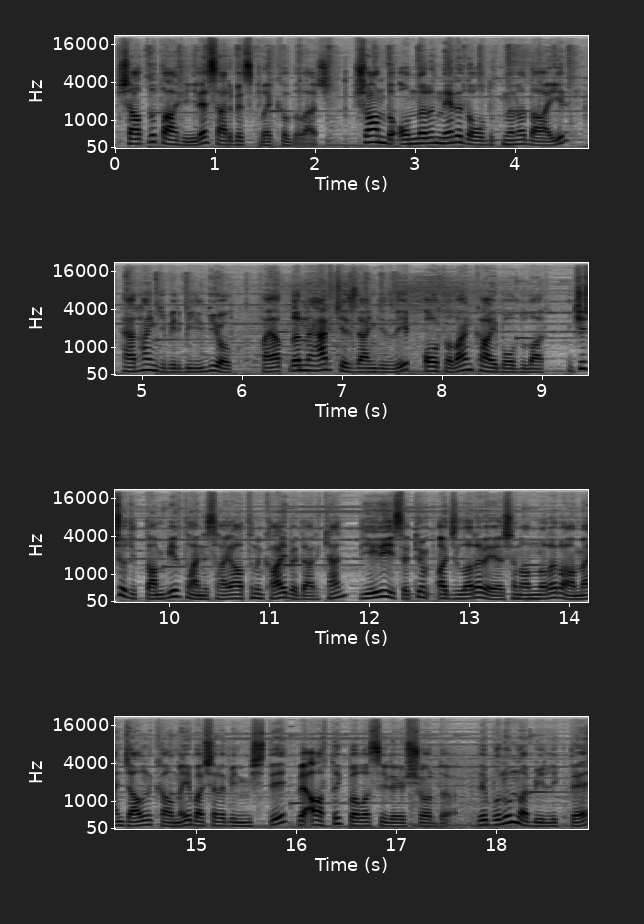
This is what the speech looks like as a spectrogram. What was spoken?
şartlı tahliye ile serbest bırakıldılar. Şu anda onların nerede olduklarına dair herhangi bir bilgi yok. Hayatlarını herkesten gizleyip ortadan kayboldular. İki çocuktan bir tanesi hayatını kaybederken diğeri ise tüm acılara ve yaşananlara rağmen canlı kalmayı başarabilmişti ve artık babasıyla yaşıyordu. Ve bununla birlikte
